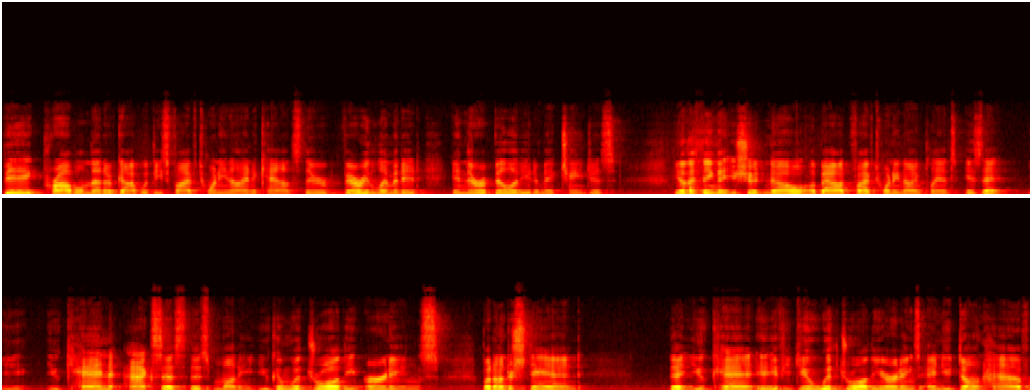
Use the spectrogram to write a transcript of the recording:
big problem that I've got with these 529 accounts. They're very limited in their ability to make changes. The other thing that you should know about 529 plans is that you, you can access this money. You can withdraw the earnings, but understand that you can, if you do withdraw the earnings and you don't have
